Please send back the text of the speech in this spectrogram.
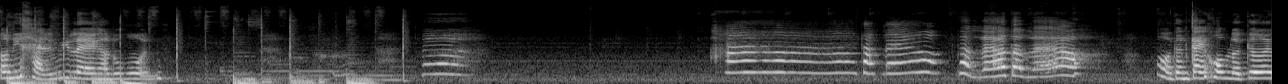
ตอนนี้แขนไม่มีแรงอะทุกคนตัดแล้ว ตัดแล้ว ตัดแล้ว โอ้กันไกลคมเหลือเกิน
